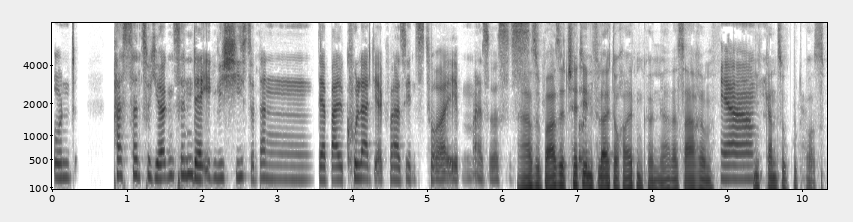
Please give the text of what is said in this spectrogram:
Und passt dann zu Jürgensen, der irgendwie schießt und dann der Ball kullert ja quasi ins Tor eben. Also es ist. Ja, also Basic hätte ihn vielleicht auch halten können, ja. Das sah ja. nicht ganz so gut aus.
